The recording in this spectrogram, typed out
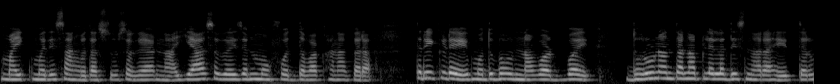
माईकमध्ये सांगत असतो सगळ्यांना या सगळेजण मोफत दवाखाना करा. तर इकडे मधुभाऊंना वॉटबॉय धरून आणताना आपल्याला दिसणार आहे तर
